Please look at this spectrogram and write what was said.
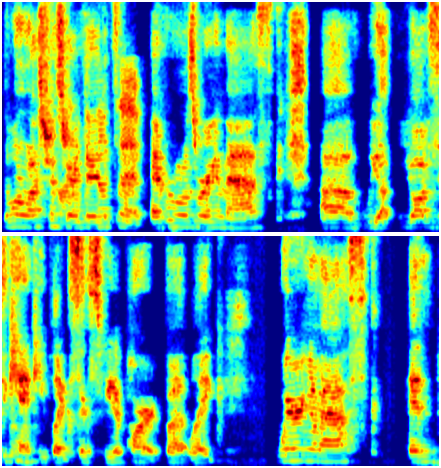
the one westchester i um, did that's it. everyone was wearing a mask. Um, we you obviously can't keep like six feet apart, but like wearing a mask. And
